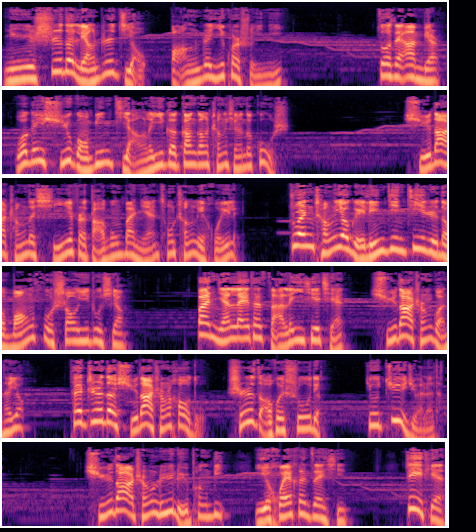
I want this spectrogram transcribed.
女尸的两只脚绑着一块水泥。坐在岸边，我给许广斌讲了一个刚刚成型的故事。许大成的媳妇打工半年，从城里回来，专程要给临近忌日的亡父烧一炷香。半年来，他攒了一些钱，许大成管他要，他知道许大成好赌。迟早会输掉，就拒绝了他。许大成屡屡碰壁，已怀恨在心。这天，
